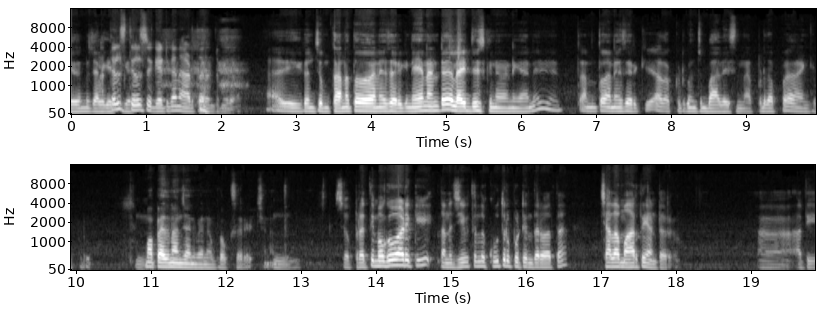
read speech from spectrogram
ఏదైనా చాలా తెలుసు గట్టిగా తెలుసు గట్టిగానే ఆడతారంట మీరు. అది కొంచెం తనతో అనేసరికి నేనంటే లైట్ తీసుకునేవాడిని కానీ తనతో అనేసరికి అది ఒక్కటి కొంచెం బాధ వేసింది అప్పుడు తప్ప ఇంకెప్పుడు. మా పెదనాన్న చనిపోయినప్పుడు ఒకసారి వచ్చాను సో ప్రతి మగవాడికి తన జీవితంలో కూతురు పుట్టిన తర్వాత చాలా మారుతాయి అంటారు. అది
